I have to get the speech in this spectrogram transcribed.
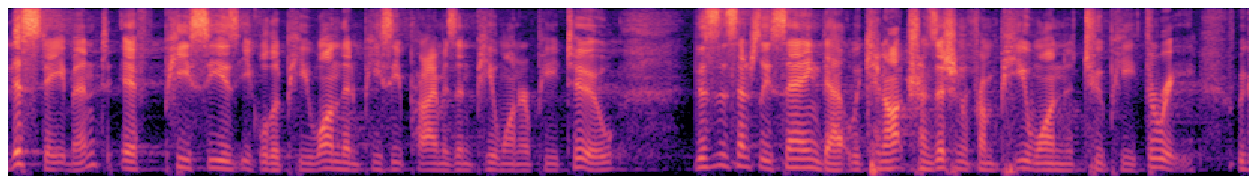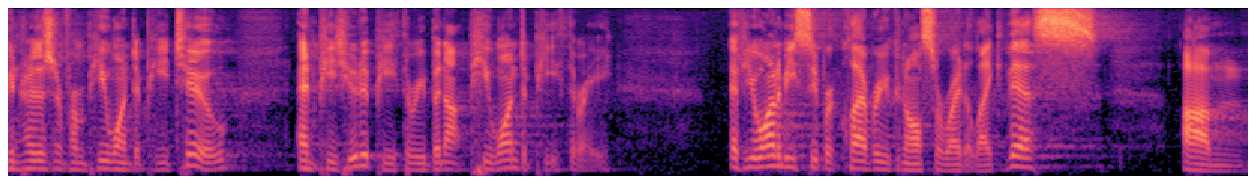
this statement, if PC is equal to P1, then PC prime is in P1 or P2, this is essentially saying that we cannot transition from P1 to P3. We can transition from P1 to P2 and P2 to P3, but not P1 to P3. If you want to be super clever, you can also write it like this. Um,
